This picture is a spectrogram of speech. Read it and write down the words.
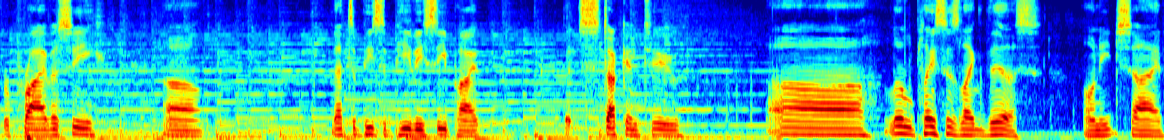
for privacy. Uh, that's a piece of PVC pipe that's stuck into uh, little places like this on each side.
